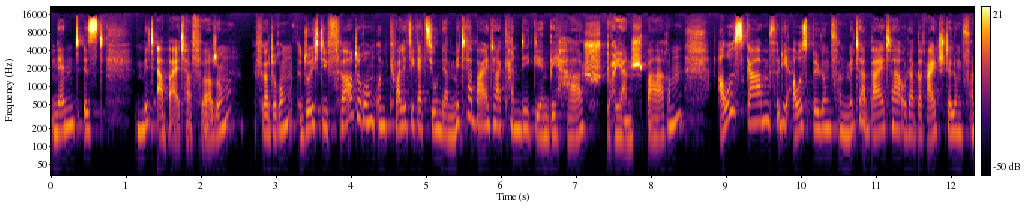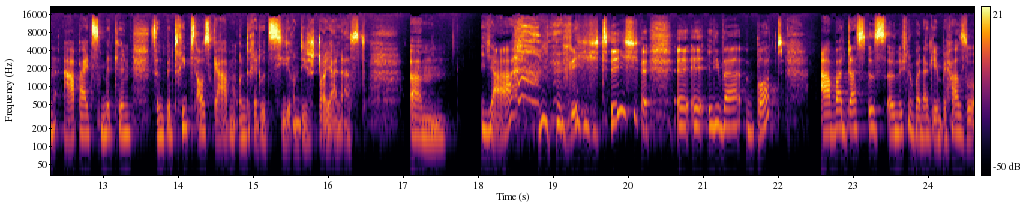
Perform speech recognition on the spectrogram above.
nennt, ist Mitarbeiterförderung. Förderung. Durch die Förderung und Qualifikation der Mitarbeiter kann die GmbH Steuern sparen. Ausgaben für die Ausbildung von Mitarbeiter oder Bereitstellung von Arbeitsmitteln sind Betriebsausgaben und reduzieren die Steuerlast. Ähm, ja, richtig, äh, äh, lieber Bot. Aber das ist äh, nicht nur bei einer GmbH so.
